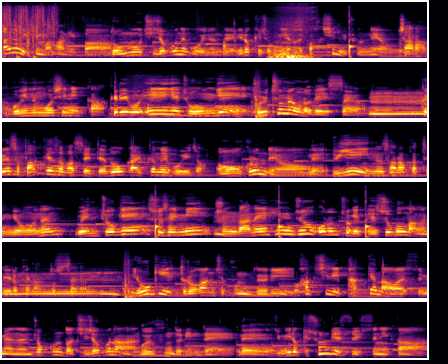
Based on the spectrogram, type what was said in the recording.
쌓여있기만 하니까 너무 지저분해 보이는데 이렇게 정리해놓으니까 확실히 좋네요. 잘 안 보이는 곳이니까 그리고 이게 좋은 게 불투명으로 돼 있어요. 음. 그래서 밖에서 봤을 때도 깔끔해 보이죠. 어, 그렇네요. 네, 위에 있는 서랍 같은 경우는 왼쪽에 수세미, 음. 중간에 행주, 오른쪽에 배수구망을 이렇게 놔뒀어요. 음, 여기 들어간 제품들이 확실히 밖에 나와 있으면 조금 더 지저분한 물품들인데 네, 지금 이렇게 숨길 수 있으니까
